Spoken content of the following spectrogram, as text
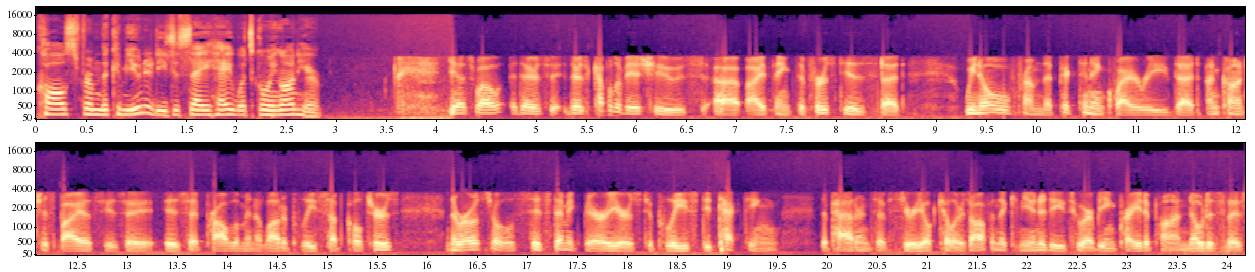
calls from the community to say, hey, what's going on here? Yes, well, there's there's a couple of issues. Uh, I think the first is that we know from the Pickton inquiry that unconscious bias is a is a problem in a lot of police subcultures. Also systemic barriers to police detecting the patterns of serial killers. Often the communities who are being preyed upon notice this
